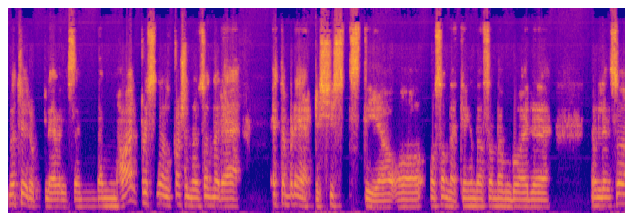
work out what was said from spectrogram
naturopplevelsen de har. Pluss kanskje noen sånne etablerte kyststier og, og sånne ting da, som de går uh, så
